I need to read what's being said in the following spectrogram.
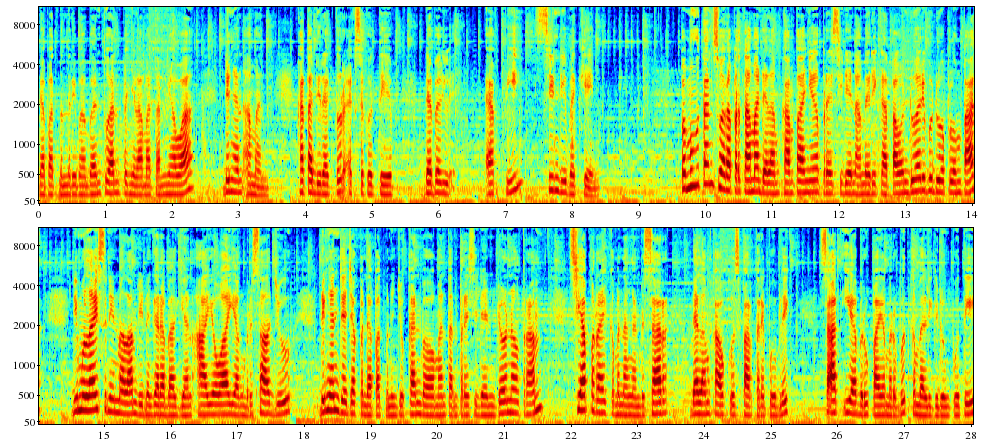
dapat menerima bantuan penyelamatan nyawa dengan aman, kata Direktur Eksekutif WFP Cindy McCain. Pemungutan suara pertama dalam kampanye Presiden Amerika tahun 2024 dimulai Senin malam di negara bagian Iowa yang bersalju dengan jajak pendapat menunjukkan bahwa mantan Presiden Donald Trump siap meraih kemenangan besar dalam kaukus Partai Republik saat ia berupaya merebut kembali Gedung Putih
